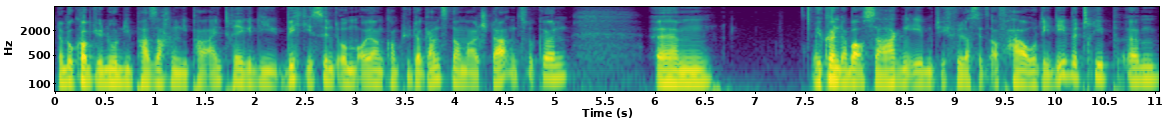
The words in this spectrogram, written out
Dann bekommt ihr nur die paar Sachen, die paar Einträge, die wichtig sind, um euren Computer ganz normal starten zu können. Ähm, ihr könnt aber auch sagen, eben, ich will das jetzt auf HODD-Betrieb ähm,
